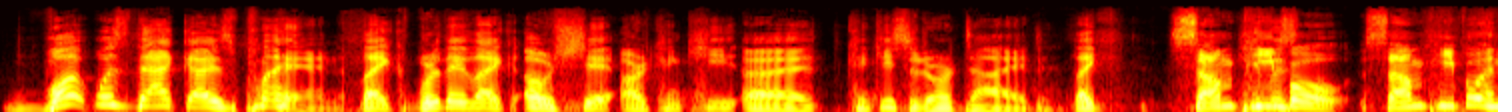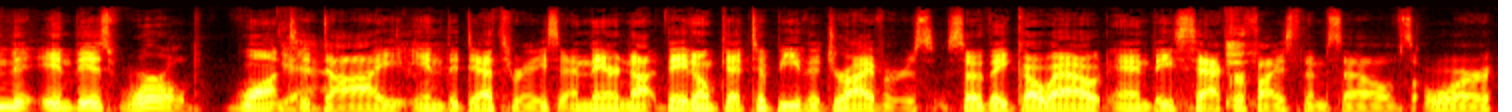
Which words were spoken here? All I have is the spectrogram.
What was that guy's plan? Like, were they like, "Oh shit, our conqui- uh, conquistador died"? Like, Some He was- people, some people in the in this world want to die in the death race, and they're not. They don't get to be the drivers, so they go out and they sacrifice themselves, or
